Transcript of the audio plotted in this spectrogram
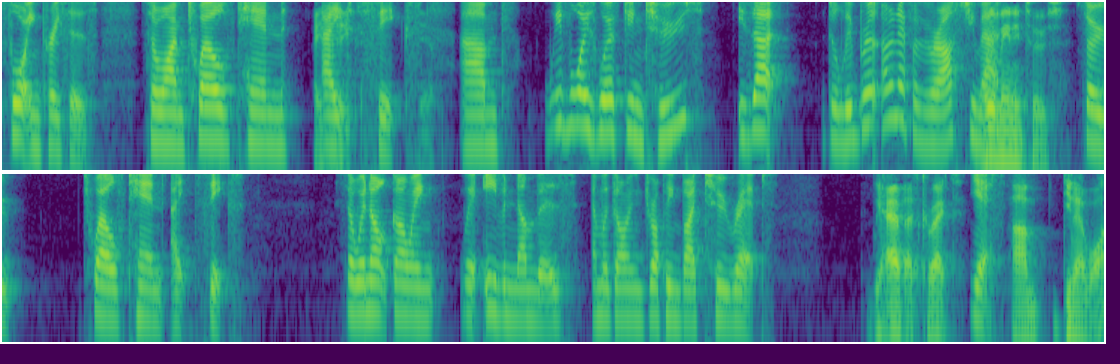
four increases. So I'm 12, 10, Eight, 8, six. 6. Um, we've always worked in twos. Is that deliberate? I don't know if I've ever asked you, Matt. What do you mean in twos? So 12, 10, 8, 6. So we're not going, we're even numbers and we're going dropping by two reps. We have. That's correct. Yes. Um, do you know why?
